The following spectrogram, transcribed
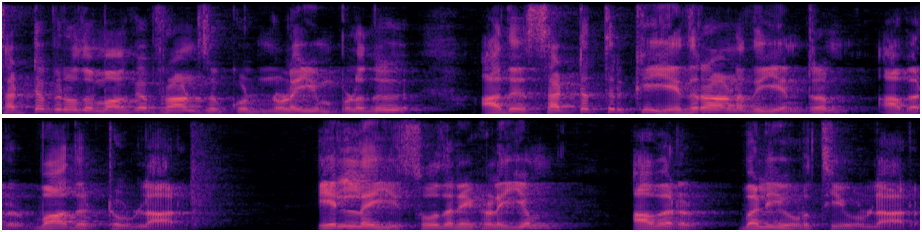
சட்டவிரோதமாக பிரான்சுக்குள் நுழையும் பொழுது அது சட்டத்திற்கு எதிரானது என்றும் அவர் வாதிட்டுள்ளார். எல்லை சோதனைகளையும் அவர் வலியுறுத்தியுள்ளார்.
